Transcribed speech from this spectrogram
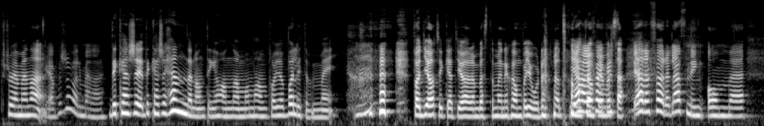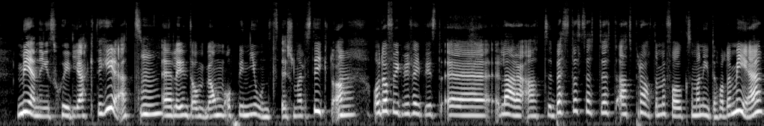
Förstår du vad jag menar? Jag förstår vad du menar. Det kanske, det kanske händer någonting i honom om han får jobba lite med mig. Mm. För att jag tycker att jag är den bästa människan på jorden. Att Jag hade, är den faktiskt, bästa. jag hade en föreläsning om eh, meningsskiljaktighet. Mm. Eller inte om, om opinionsjournalistik då. Mm. Och då fick vi faktiskt eh, lära att bästa sättet att prata med folk som man inte håller med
